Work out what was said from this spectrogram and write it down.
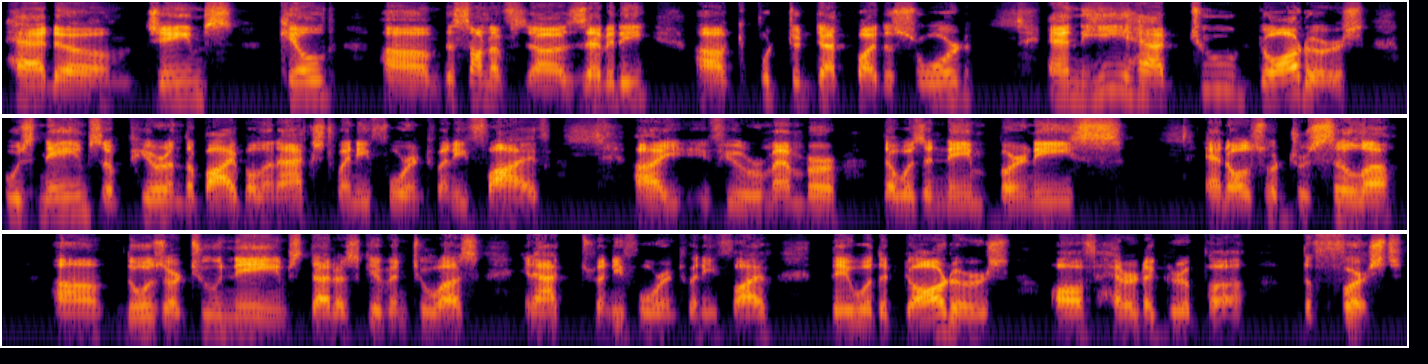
had um, James killed um, the son of uh, Zebedee, uh, put to death by the sword. And he had two daughters whose names appear in the Bible in Acts 24 and 25. Uh, if you remember, there was a name Bernice and also Drusilla. Uh, those are two names that is given to us in Acts 24 and 25. They were the daughters of Herod Agrippa the first.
